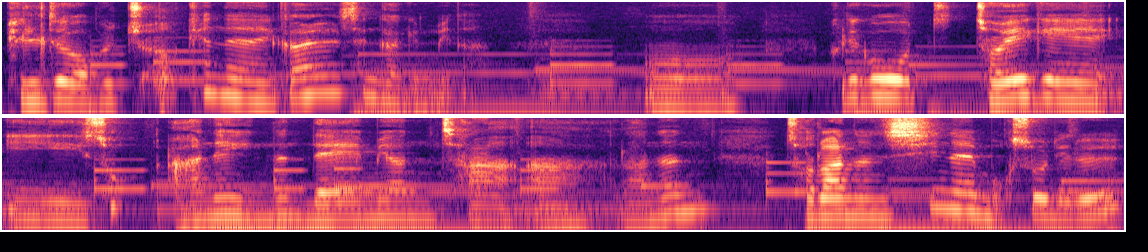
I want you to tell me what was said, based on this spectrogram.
빌드업을 쭉 해내갈 생각입니다. 어, 그리고 저에게 이 속 안에 있는 내면 자아라는 저라는 신의 목소리를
